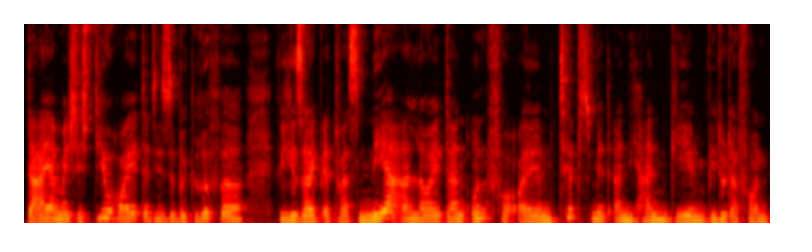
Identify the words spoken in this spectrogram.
Daher möchte ich dir heute diese Begriffe, wie gesagt, etwas näher erläutern und vor allem Tipps mit an die Hand geben, wie du davon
